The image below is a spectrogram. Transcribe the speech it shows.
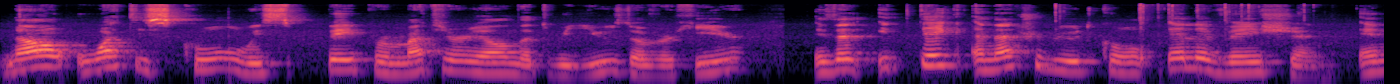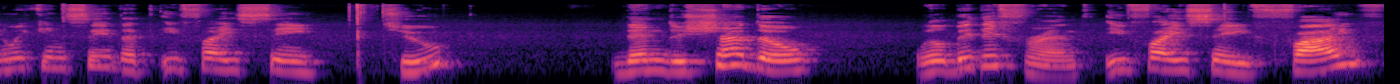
Now, what is cool with paper material that we used over here is that it take an attribute called elevation and we can say that if I say 2 then the shadow will be different. If I say 5,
